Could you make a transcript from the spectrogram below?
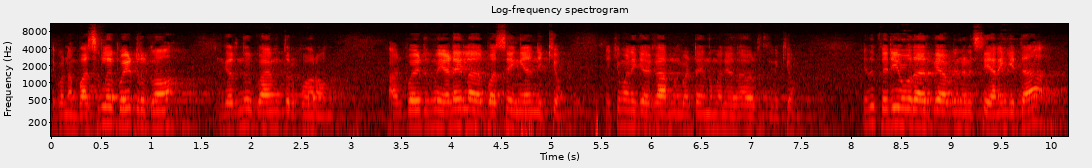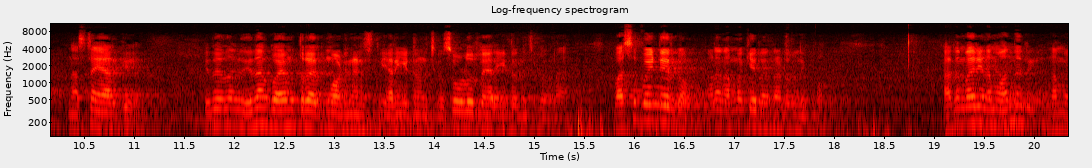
இப்போ நம்ம பஸ்ஸில் போயிட்டுருக்கோம். இங்கேருந்து கோயம்புத்தூர் போகிறோம் அப்படி போயிட்டுருக்கும் இடையில பஸ் எங்கேயாவது நிற்கும் நிற்கமா நிற்கிற காரணம் மட்டும் இந்த மாதிரி ஏதாவது இடத்துல நிற்கும் இது பெரிய ஊராக இருக்குது அப்படின்னு நினச்சிட்டு இறங்கிட்டா நஷ்டம் யாருக்கு? இது இதுதான் கோயம்புத்தூராக இருக்குமோ அப்படின்னு நினச்சிட்டு இறங்கிட்டோம்னு வச்சுக்கோ சூலூரில் இறங்கிட்டோம்னு வச்சுக்கோங்களேன். பஸ்ஸு போயிட்டே இருக்கோம். ஆனால் நம்ம கீழே நடுவில் நிற்போம் அது மாதிரி நம்ம வந்து நம்ம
